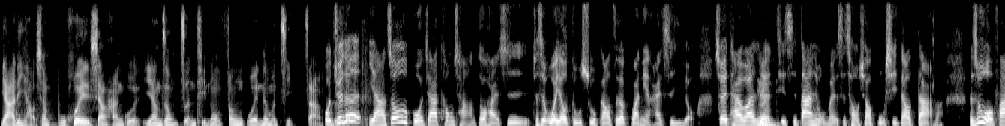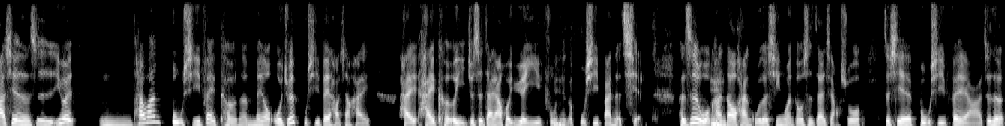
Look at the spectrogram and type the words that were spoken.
压力好像不会像韩国一样这种整体那种氛围那么紧张。我觉得亚洲国家通常都还是就是唯有读书高这个观念还是有，所以台湾人其实当然我们也是从小补习到大嘛，嗯、可是我发现的是因为。嗯，台湾补习费可能没有，我觉得补习费好像还还还可以，就是大家会愿意付那个补习班的钱。嗯、可是我看到韩国的新闻都是在讲说、嗯、这些补习费啊，真的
